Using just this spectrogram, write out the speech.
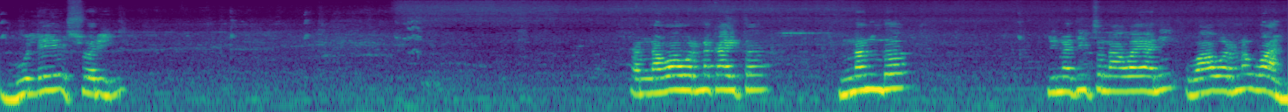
भुलेश्वरी. तर नवावरनं काय इथं? नंद ही नदीचं नाव आहे आणि वावरनं वान.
